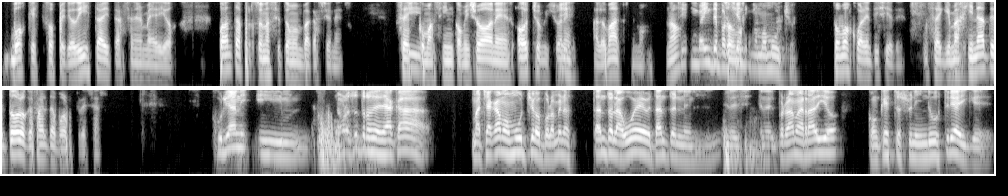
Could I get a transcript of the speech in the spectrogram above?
vos que sos periodista y estás en el medio, ¿cuántas personas se toman vacaciones? 6,5 millones, 8 millones a lo máximo, ¿no? Sí, un 20% como mucho. Somos 47. O sea que imagínate todo lo que falta por crecer. Julián, y nosotros desde acá machacamos mucho, por lo menos tanto la web, tanto en el, en el, programa de radio, con que esto es una industria y que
